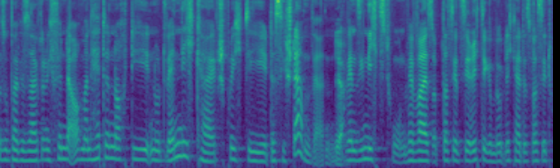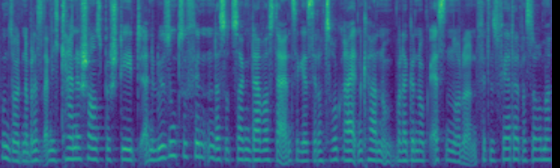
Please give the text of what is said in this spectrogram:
super gesagt. Und ich finde auch, man hätte noch die Notwendigkeit, sprich, die, dass sie sterben werden, Ja. wenn sie nichts tun. Wer weiß, ob das jetzt die richtige Möglichkeit ist, was sie tun sollten. Aber dass eigentlich keine Chance besteht, eine Lösung zu finden, dass sozusagen Davos der Einzige ist, der noch zurückreiten kann, weil er genug Essen oder ein fittes Pferd hat, was auch immer.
